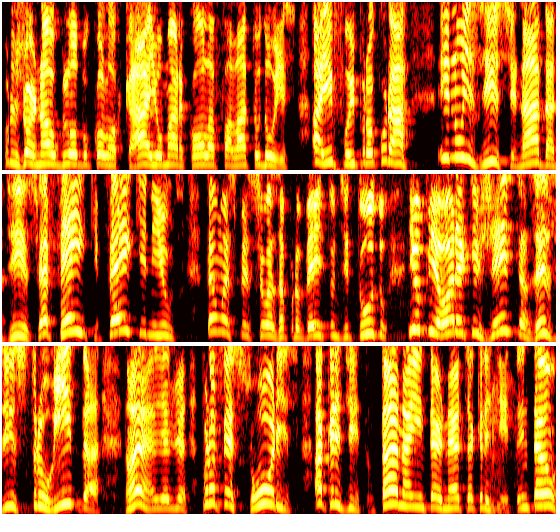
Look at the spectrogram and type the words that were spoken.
Para o jornal Globo colocar e o Marcola falar tudo isso. Aí fui procurar. E não existe nada disso, é fake, fake news. Então as pessoas aproveitam de tudo e o pior é que gente, às vezes instruída, não é? professores acreditam, tá na internet acreditam. Então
